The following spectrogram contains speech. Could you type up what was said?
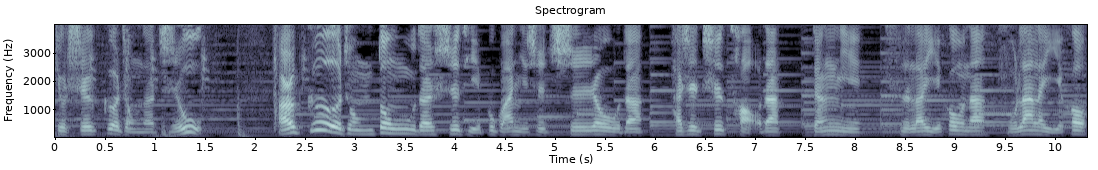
就吃各种的植物，而各种动物的尸体，不管你是吃肉的还是吃草的，等你死了以后呢，腐烂了以后，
